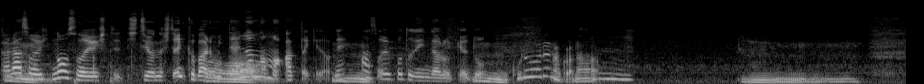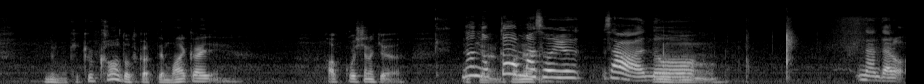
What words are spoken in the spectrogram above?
から、うんそういうのをそういう人必要な人に配るみたいなのもあったけどね、うんまあそういうことでいいんだろうけど、ううん。んこれはあれなのかな。うん。でも結局カードとかって毎回発行しなきゃなのねかまあそういうさあの、うんなんだろ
